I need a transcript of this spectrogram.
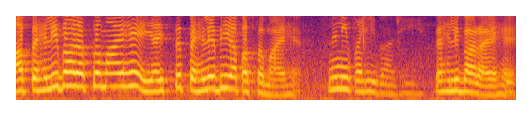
आप पहली बार असम आए हैं या इससे पहले भी आप असम आए हैं? नहीं नहीं पहली बार ही। पहली बार आए हैं।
